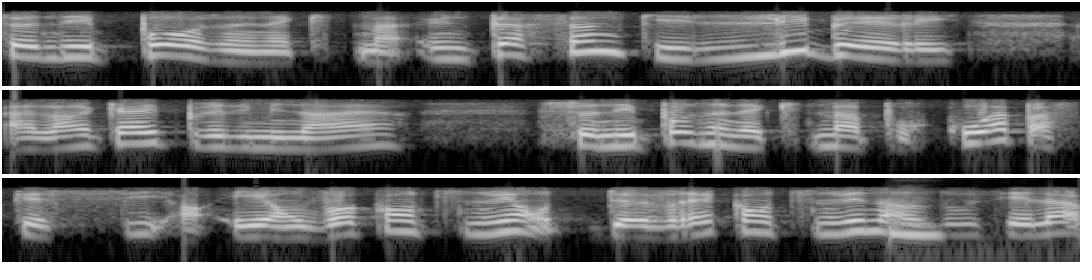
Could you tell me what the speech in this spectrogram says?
ce n'est pas un acquittement. Une personne qui est libérée à l'enquête préliminaire, ce n'est pas un acquittement. Pourquoi? Parce que si, et on va continuer, on devrait continuer dans ce mm. dossier-là à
